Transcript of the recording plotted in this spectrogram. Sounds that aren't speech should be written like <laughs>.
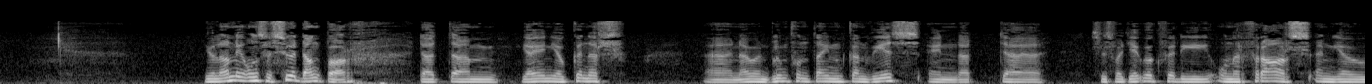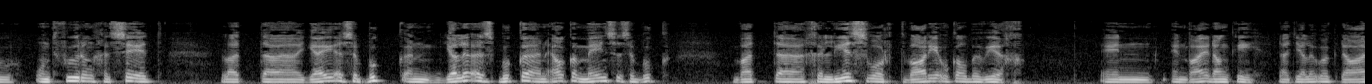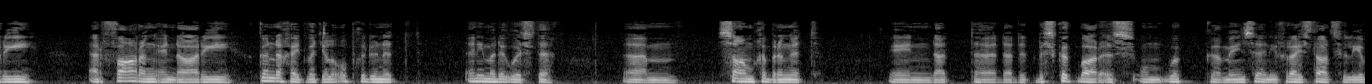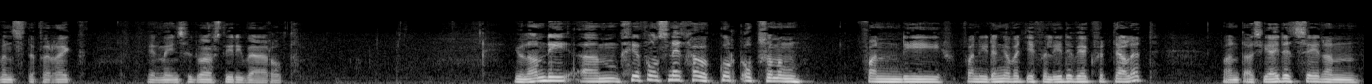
Jolande, ons is so dankbaar dat ehm um, jy en jou kinders uh nou in Bloemfontein kan wees en dat uh soos wat jy ook vir die ondervraers in jou ontvoering gesê het dat uh jy is 'n boek en julle is boeke en elke mens is 'n boek wat uh gelees word waar jy ook al beweeg. En en baie dankie dat julle ook daardie ervaring en daardie kundigheid wat julle opgedoen het in die Midde-Ooste ehm um, saamgebring het en dat uh, dat dit beskikbaar is om ook uh, mense in die Vrystaat se lewens te verryk en mense dwars deur die wêreld. Jolandi, ehm um, gee vir ons net gou 'n kort opsomming van die van die dinge wat jy verlede week vertel het. Want as jy dit sê dan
